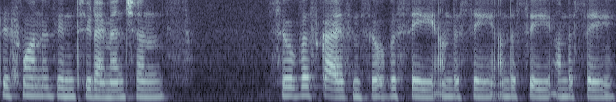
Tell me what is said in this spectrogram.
This one is in two dimensions. Silver skies and silver sea, undersea, undersea, undersea.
